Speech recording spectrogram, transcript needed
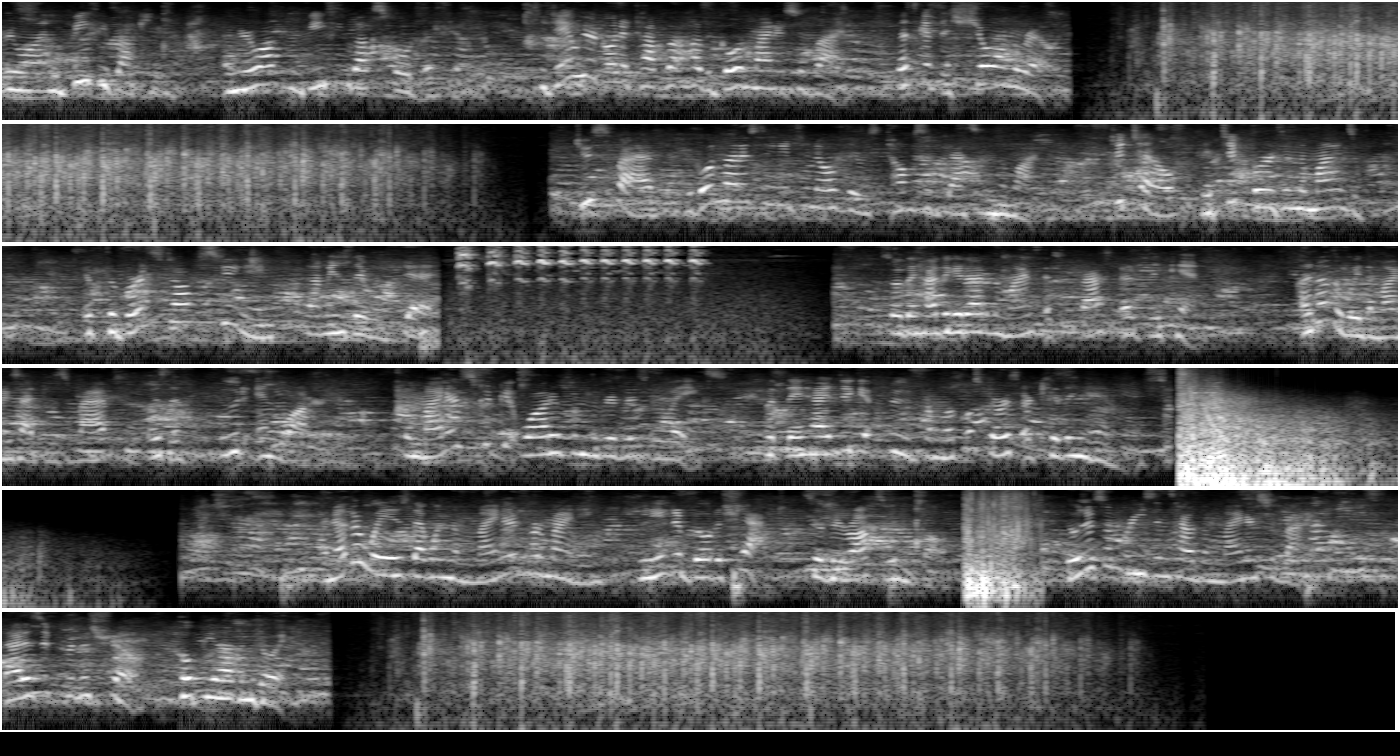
everyone, Beefy Buck here, and you're watching Beefy Buck's Gold Rush Show. Today we are going to talk about how the gold miners survived. Let's get this show on the road. To survive, the gold miners needed to know if there was toxic gas in the mine. To tell, they took birds in the mines with them. If the birds stopped singing, that means they were dead. So they had to get out of the mines as fast as they can. Another way the miners had to survive was with food and water. The miners could get water from the rivers or lakes, but they had to get food from local stores or killing animals. Another way is that when the miners were mining, they needed to build a shaft so the rocks wouldn't fall. Those are some reasons how the miners survived. That is it for the show. Hope you have enjoyed.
